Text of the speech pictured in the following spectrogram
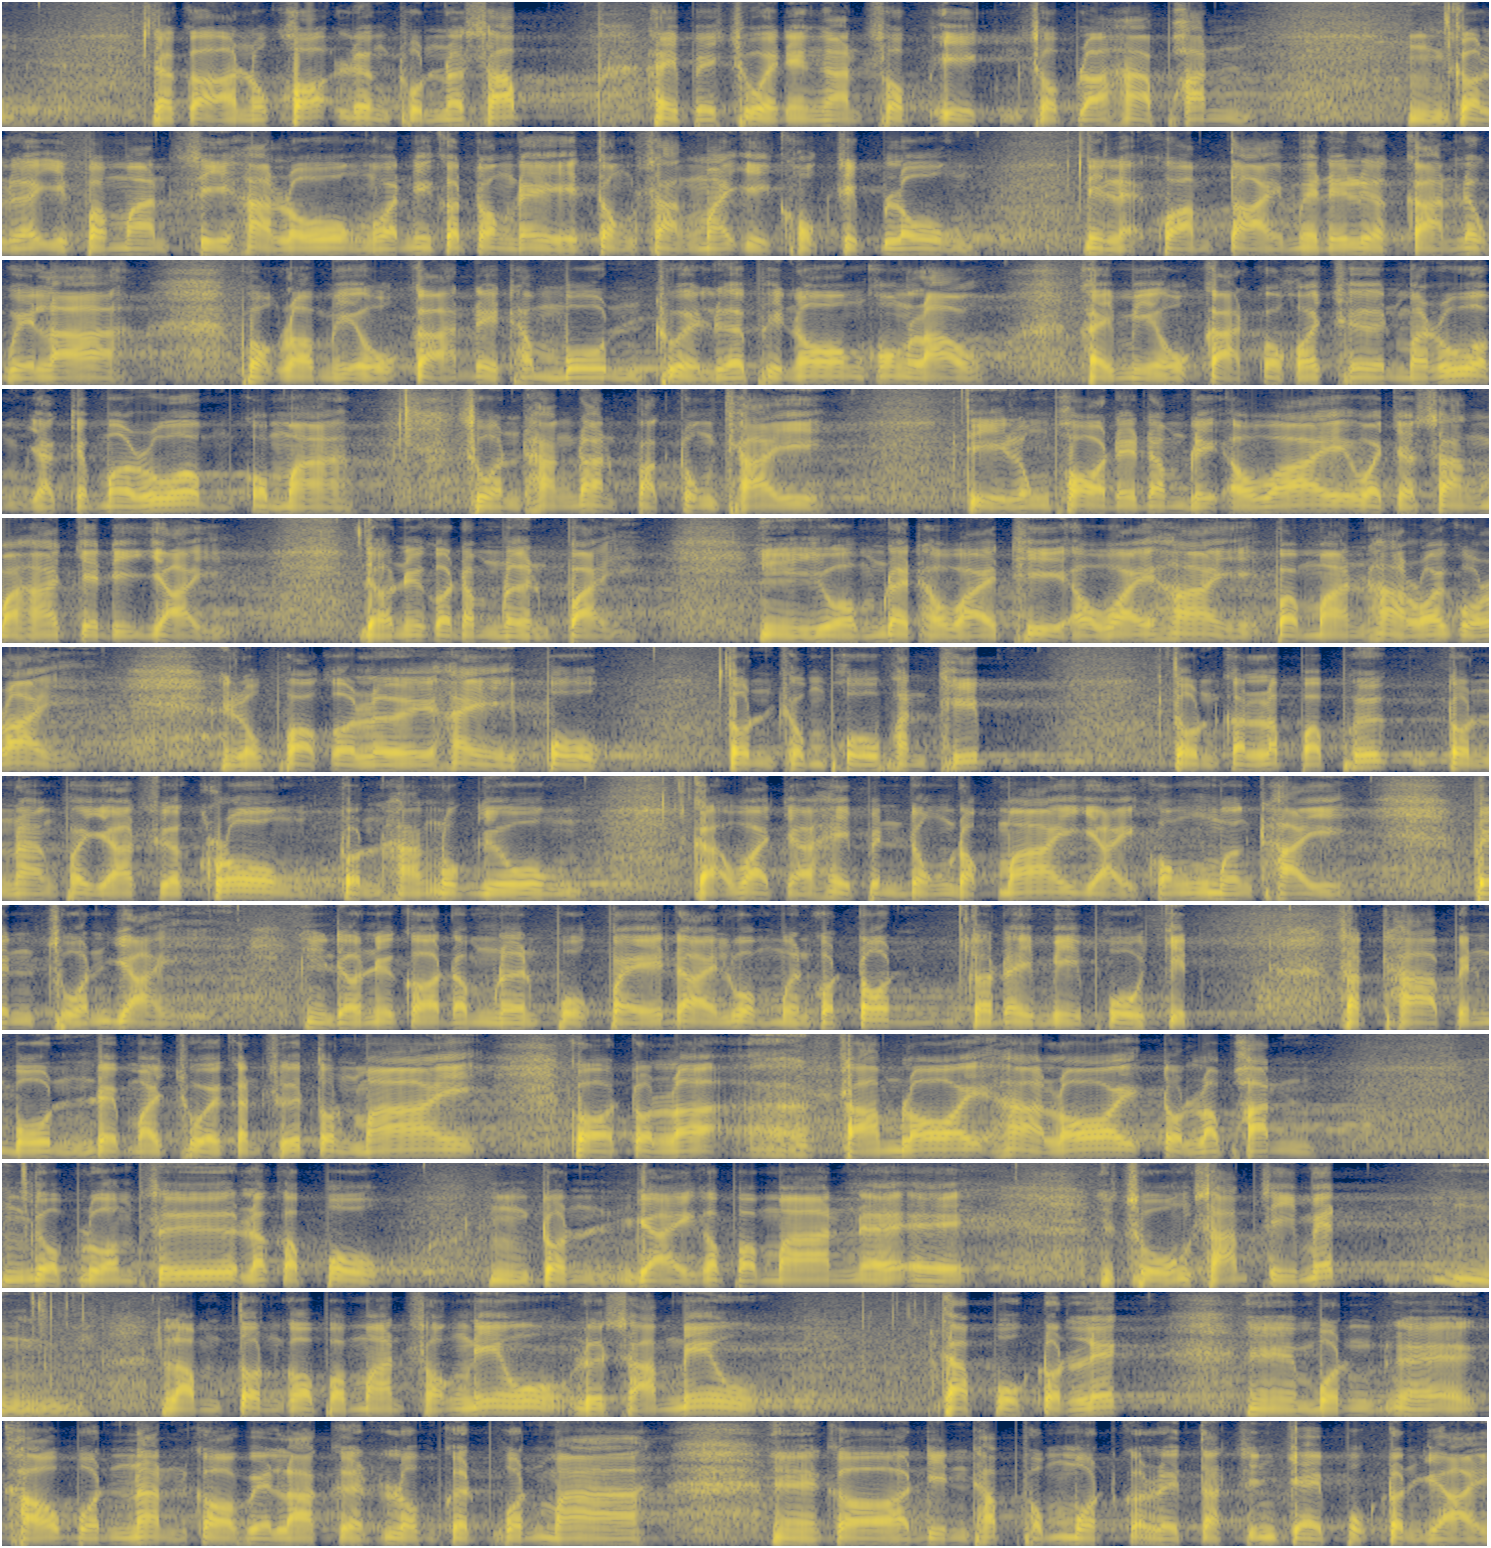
แล้วก็อนุเคราะห์เรื่องทุนทรัพย์ ให้ไปช่วยในงานศพอีกศพละห้าพัน ก็เหลืออีกประมาณสี่ห้าโลง วันนี้ก็ต้องได้ต้องสั่งมาอีกหกสิบโลง นี่แหละความตายไม่ได้เลือกการเลือกเวลา พวกเรามีโอกาสได้ทำบุญช่วยเหลือพี่น้องของเรา ใครมีโอกาสก็ขอเชิญมาร่วม อยากจะมาร่วมก็มา ส่วนทางด้านปักธงชัย ที่หลวงพ่อได้ดำริเอาไว้ว่าจะสร้างมหาเจดีย์ใหญ่ เดี๋ยวนี้ก็ดำเนินไปโยมได้ถวายที่เอาไว้ให้ประมาณ 500กว่าไร่หลวงพ่อก็เลยให้ปลูกต้นชมพูพันทิพย์ต้นกัลปะพฤกต้นนางพญาเสือโคร่งต้นหางนกยูงกะว่าจะให้เป็นดงดอกไม้ใหญ่ของเมืองไทย เป็นสวนใหญ่เดี๋ยวนี้ก็ดำเนินปลูกไปได้ร่วมหมื่นกว่าต้น ก็ได้มีผู้จิต ศรัทธาเป็นบุญได้มาช่วยกันซื้อต้นไม้ ก็ต้นละสามร้อยห้าร้อยต้นละพันรวบรวมซื้อแล้วก็ปลูกต้นใหญ่ก็ประมาณเออสูงสามสี่เมตรลำต้นก็ประมาณสองนิ้วหรือสามนิ้ว ถ้าปลูกต้นเล็กบนเขาบนนั่นก็เวลาเกิดลมเกิดฝนมาก็ดินทับถมหมดก็เลยตัดสินใจปลูกต้นใหญ่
